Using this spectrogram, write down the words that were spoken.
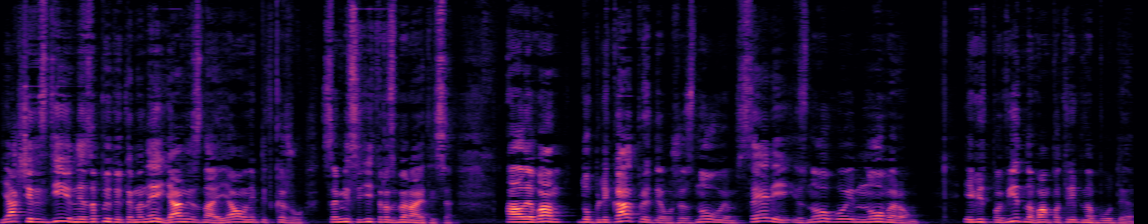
Як через дію, не запитуйте мене, я не знаю, я вам не підкажу. Самі сидіть, розбирайтеся. Але вам дублікат прийде вже з новим серією і з новим номером. І відповідно вам потрібно буде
